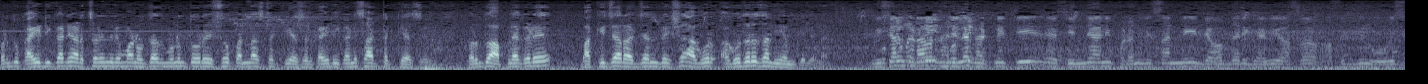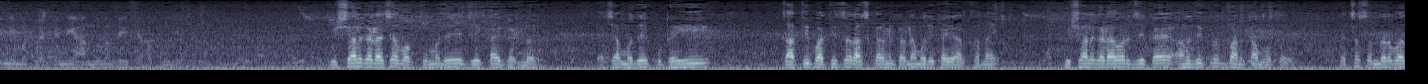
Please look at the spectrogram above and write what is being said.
परंतु काही ठिकाणी अडचणी निर्माण होतात म्हणून तो रेशो पन्नास टक्के असेल काही ठिकाणी साठ टक्के असेल. परंतु आपल्याकडे बाकीच्या राज्यांपेक्षा अगो- अगोदरच हा नियम केलेला आहे. विशालगडावर झालेल्या घटनेची शिंदे आणि फडणवीसांनी जबाबदारी घ्यावी असं असुद्दीन ओवेसींनी म्हटलं त्यांनी आंदोलनाचा इशारा पण दिला. विशालगडाच्या बाबतीमध्ये जे काय घडलं त्याच्यामध्ये कुठेही जातीपातीचं राजकारण करण्यामध्ये काही अर्थ नाही. विशालगडावर जे काय अनधिकृत बांधकाम होतं त्याच्या संदर्भात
